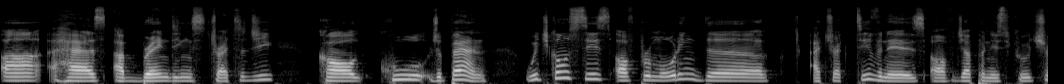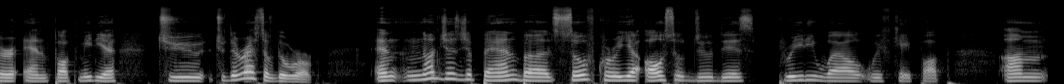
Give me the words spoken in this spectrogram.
uh, has a branding strategy called Cool Japan, which consists of promoting the attractiveness of Japanese culture and pop media to to the rest of the world. And not just Japan, but South Korea also do this pretty well with K-pop. Um,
